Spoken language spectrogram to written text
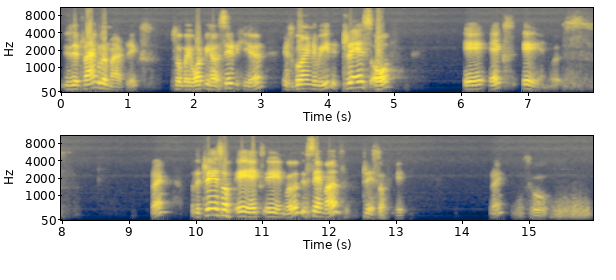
this is a triangular matrix. So by what we have said here it's going to be the trace of a x a inverse. Right? But the trace of a x a inverse is same as trace of a right? So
